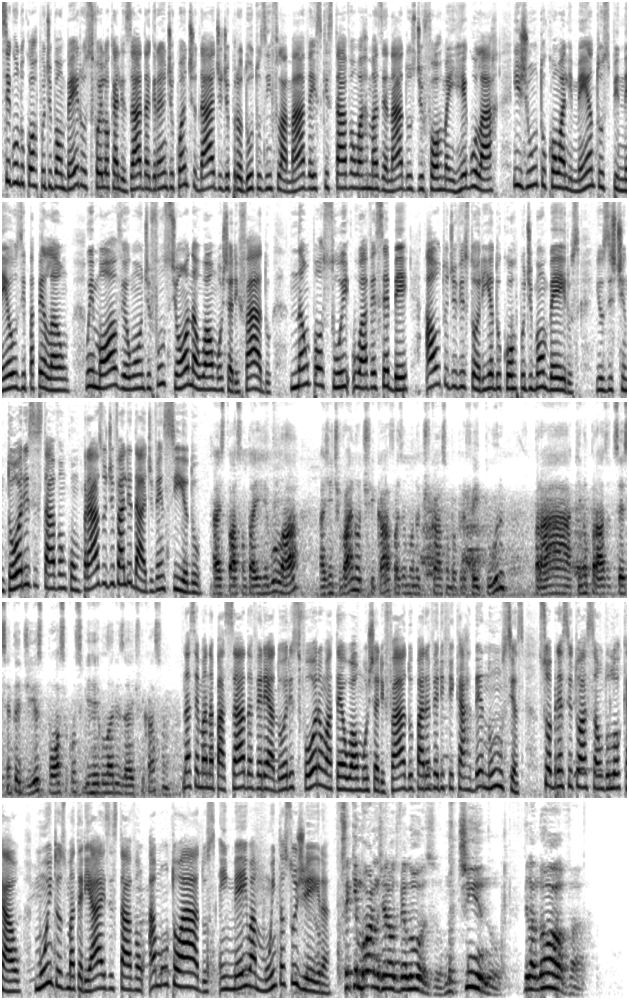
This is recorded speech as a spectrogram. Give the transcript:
Segundo o Corpo de Bombeiros, foi localizada grande quantidade de produtos inflamáveis que estavam armazenados de forma irregular e junto com alimentos, pneus e papelão. O imóvel onde funciona o almoxarifado não possui o AVCB, auto de vistoria do Corpo de Bombeiros, e os extintores estavam com prazo de validade vencido. A situação está irregular, a gente vai notificar, fazer uma notificação para a prefeitura para que no prazo de 60 dias possa conseguir regularizar a edificação. Na semana passada, vereadores foram até o almoxarifado para verificar denúncias sobre a situação do local. Muitos materiais estavam amontoados em meio a muita sujeira. Você que mora no Geraldo Veloso, no Tino, Vila Nova,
